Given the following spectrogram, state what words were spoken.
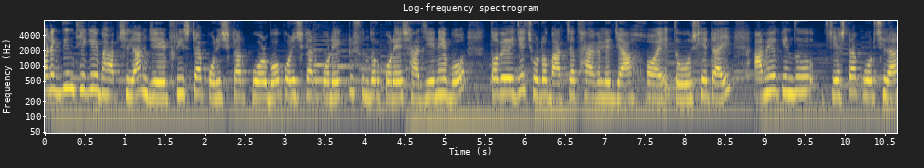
অনেক দিন থেকেই ভাবছিলাম যে ফ্রিজটা পরিষ্কার করব, পরিষ্কার করে একটু সুন্দর করে সাজিয়ে নেব। তবে ওই যে ছোট বাচ্চা থাকলে যা হয়, তো সেটাই। আমিও কিন্তু চেষ্টা করছিলাম,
